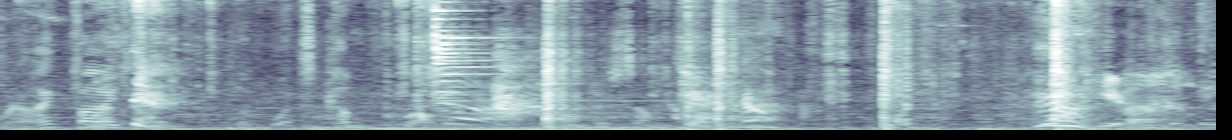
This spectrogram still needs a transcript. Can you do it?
When I find him, look what's come from under some death. Here, silly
